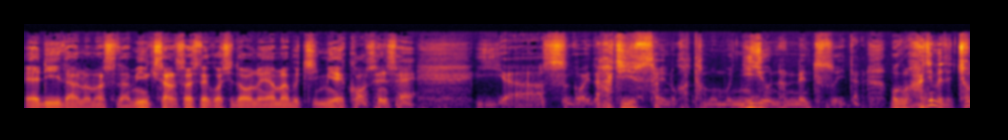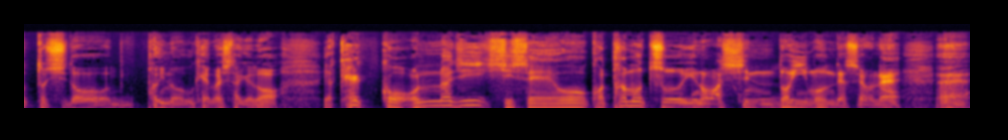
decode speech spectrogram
えーリーダーの増田美幸さんそしてご指導の山口美恵子先生。いやーすごいな。80歳の方ももう二十何年続いてる僕も初めてちょっと指導っぽいのを受けましたけどいや結構同じ姿勢をこう保ついうのはしんどいもんですよね。ええ。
